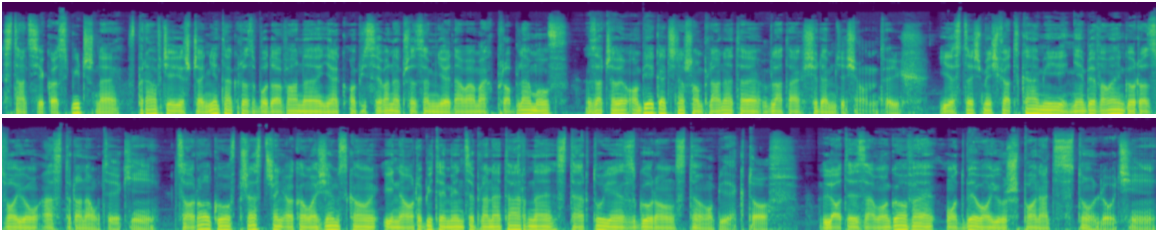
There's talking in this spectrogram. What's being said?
Stacje kosmiczne, wprawdzie jeszcze nie tak rozbudowane jak opisywane przeze mnie na łamach problemów, zaczęły obiegać naszą planetę w latach 70. Jesteśmy świadkami niebywałego rozwoju astronautyki. Co roku w przestrzeń okołoziemską i na orbity międzyplanetarne startuje z górą 100 obiektów. Loty załogowe odbyło już ponad 100 ludzi.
